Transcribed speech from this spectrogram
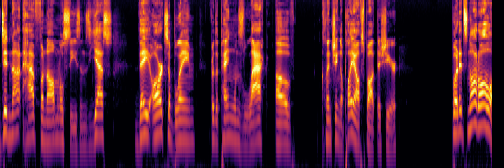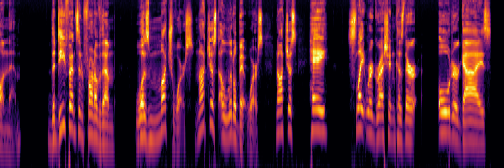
did not have phenomenal seasons. Yes, they are to blame for the Penguins' lack of clinching a playoff spot this year. But it's not all on them. The defense in front of them was much worse, not just a little bit worse, not just, hey, slight regression because they're older guys,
